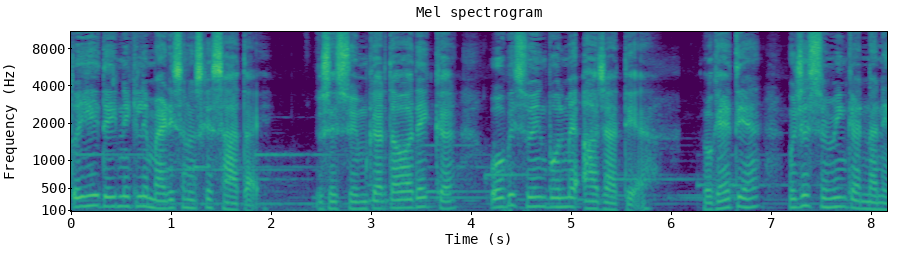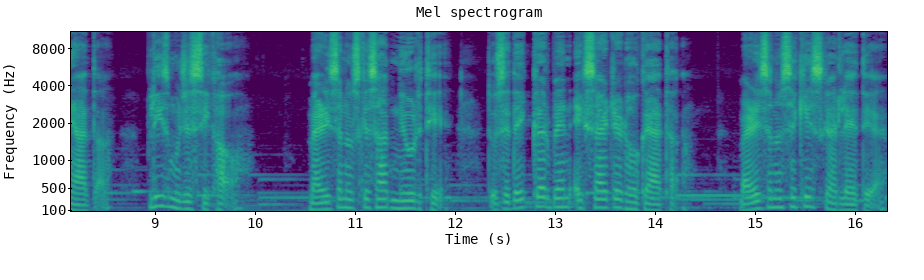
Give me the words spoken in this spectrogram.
तो यही देखने के लिए मेडिसन उसके साथ आई। उसे स्विम करता हुआ देखकर वो भी स्विमिंग पूल में आ जाती है। वो कहती है, मुझे स्विमिंग करना नहीं आता। प्लीज़ मुझे सिखाओ। मेडिसन उसके साथ न्यूड थी तो उसे देखकर बेन एक्साइटेड हो गया था। मेडिसन उसे किस कर लेती है।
